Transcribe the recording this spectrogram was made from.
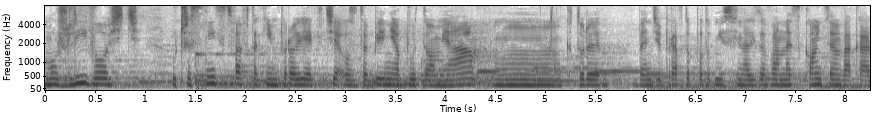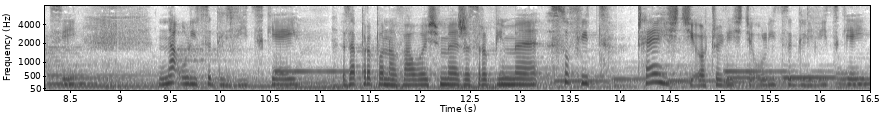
możliwość uczestnictwa w takim projekcie ozdobienia Bytomia, mm, który będzie prawdopodobnie sfinalizowany z końcem wakacji na ulicy Gliwickiej. Zaproponowałyśmy, że zrobimy sufit części oczywiście ulicy Gliwickiej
